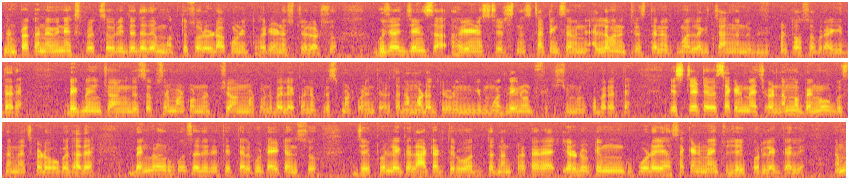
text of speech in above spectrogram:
ನನ್ನ ಪ್ರಕಾರ ನವೀನ್ ಎಕ್ಸ್ಪ್ರೆಸ್ ಅವರು ಇದ್ದದೇ ಮತ್ತು ಸಾಲಿಡ್ ಹಾಕೊಂಡಿತ್ತು ಹರಿಯಾಣ ಸ್ಟೀಲರ್ಸು ಗುಜರಾತ್ ಜೈನ್ಸ್ ಹರಿಯಾಣ ಸ್ಟೇಟ್ಸ್ನ ಸ್ಟಾರ್ಟಿಂಗ್ ಸೆವೆನ್ ಎಲ್ಲವನ್ನು ತಿಳಿಸ್ತಾನೆ ಮೊದಲಾಗಿ ಚಾನಲನ್ನು ವಿಸಿಟ್ ಮಾಡ್ತಾ ಹೊಸಬರಾಗಿದ್ದಾರೆ. ಬೇಗ ಬೇಗ ಚಾನಲ್ ಒಂದು ಸಬ್ಸ್ಕ್ರೈಬ್ ಮಾಡ್ಕೊಂಡು ಚಾನ್ ಮಾಡ್ಕೊಂಡು ಬೆಲ್ ಐಕನ್ನ ಪ್ರೆಸ್ ಮಾಡ್ಕೊಳ್ಳಿ ಅಂತ ಹೇಳ್ತಾ ನಾನು ಮಾಡೋಂಥ ವಿಡಿಯೋ ನಿಮಗೆ ಮೊದಲಿಗೆ ನೋಟಿಫಿಕೇಶನ್ ಮೂಲಕ ಬರುತ್ತೆ. ಎಸ್ಟೇಟ್ ಸೆಕೆಂಡ್ ಮ್ಯಾಚ್ಗಳು ನಮ್ಮ ಬೆಂಗಳೂರು ಬುಲ್ಸ್ನ ಮ್ಯಾಚ್ ಕಡೆ ಹೋಗೋದಾದರೆ ಬೆಂಗಳೂರು ಬುಲ್ಸ್ ಅದೇ ರೀತಿ ತೆಲುಗು ಟೈಟನ್ಸು ಜೈಪುರ್ ಲೆಗ್ಗಲ್ಲಿ ಆಟ ನನ್ನ ಪ್ರಕಾರ ಎರಡು ಟೀಮ್ಗೂ ಕೂಡ ಸೆಕೆಂಡ್ ಮ್ಯಾಚ್ ಜೈಪುರ್ ಲೆಗ್ಗಲ್ಲಿ ನಮ್ಮ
